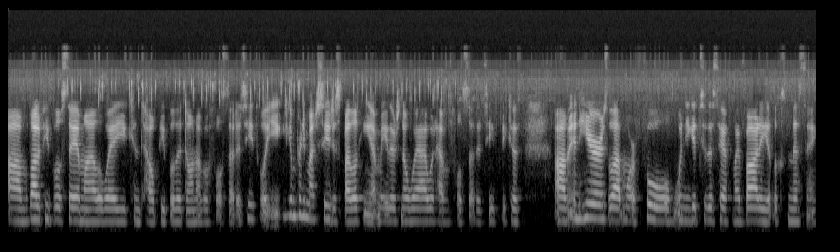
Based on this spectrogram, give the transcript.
Um, a lot of people say a mile away you can tell people that don't have a full set of teeth. Well, you, you, can pretty much see just by looking at me. There's no way I would have a full set of teeth because um, in here is a lot more full. When you get to this half of my body, it looks missing.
